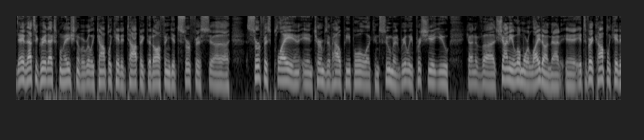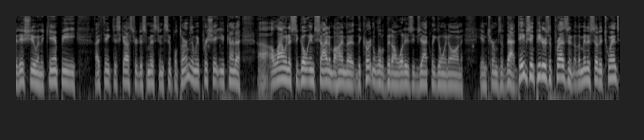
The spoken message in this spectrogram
Dave, that's a great explanation of a really complicated topic that often gets surface uh, surface play in, in terms of how people uh, consume it. Really appreciate you kind of uh, shining a little more light on that. It's a very complicated issue, and it can't be I think, discussed or dismissed in simple terms. And we appreciate you kind of uh, allowing us to go inside and behind the, the curtain a little bit on what is exactly going on in terms of that. Dave St. Peter's the president of the Minnesota Twins.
